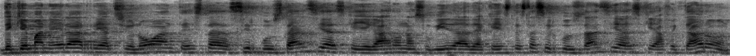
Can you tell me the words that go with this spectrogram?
De qué manera reaccionó ante estas circunstancias que llegaron a su vida, de estas circunstancias que afectaron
